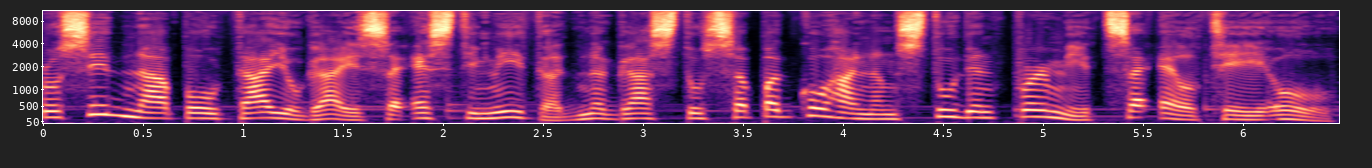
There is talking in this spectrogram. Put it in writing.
Proceed na po tayo guys sa estimated na gastos sa pagkuha ng student permit sa LTO.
